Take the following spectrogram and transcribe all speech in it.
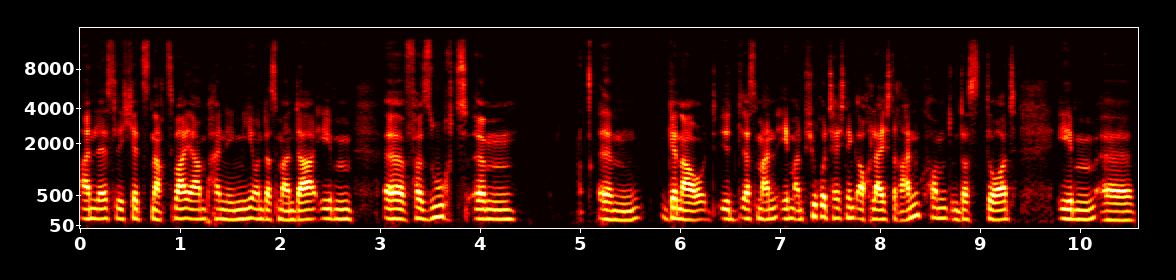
anlässlich jetzt nach zwei Jahren Pandemie und dass man da eben äh, versucht, ähm, ähm, genau, dass man eben an Pyrotechnik auch leicht rankommt und dass dort eben äh,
